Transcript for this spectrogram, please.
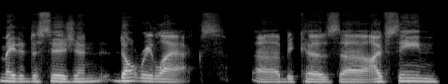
made a decision, don't relax uh, because uh, I've seen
